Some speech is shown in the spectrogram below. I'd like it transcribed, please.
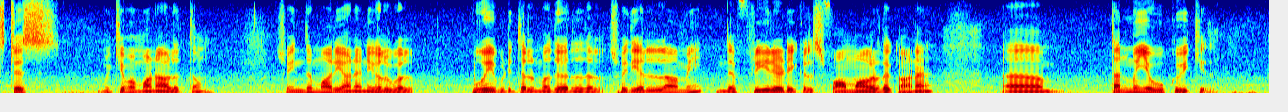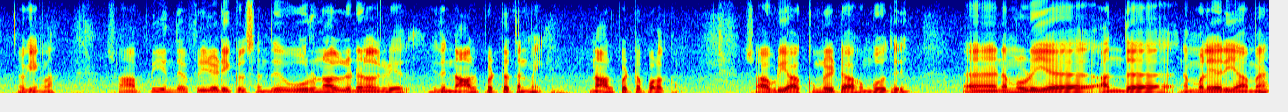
ஸ்ட்ரெஸ் முக்கியமாக மன அழுத்தம் ஸோ இந்த மாதிரியான நிகழ்வுகள் புகைப்பிடித்தல் மது அருந்துதல் ஸோ இது எல்லாமே இந்த ஃப்ரீ ரேடிக்கல்ஸ் ஃபார்ம் ஆகிறதுக்கான தன்மையை ஊக்குவிக்குது. ஓகேங்களா? அப்படி இந்த ஃப்ரீ ரெடிக்கல்ஸ் வந்து ஒரு நாள் ரெண்டு நாள் கிடையாது. இது நாள்பட்ட தன்மை நாள்பட்ட பழக்கம். ஸோ அப்படி அக்குமுலேட் ஆகும்போது நம்மளுடைய அந்த நம்மளை அறியாமல்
